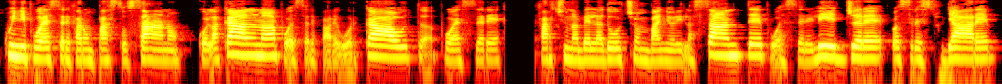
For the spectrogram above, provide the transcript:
Quindi può essere fare un pasto sano con la calma, può essere fare workout, può essere farci una bella doccia, un bagno rilassante, può essere leggere, può essere studiare.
